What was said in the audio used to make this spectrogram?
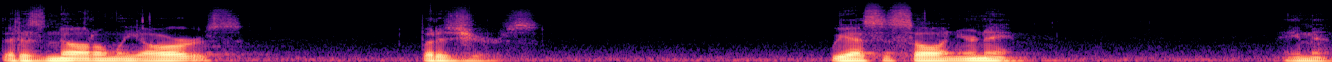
that is not only ours, but is yours. We ask this all in your name. Amen.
